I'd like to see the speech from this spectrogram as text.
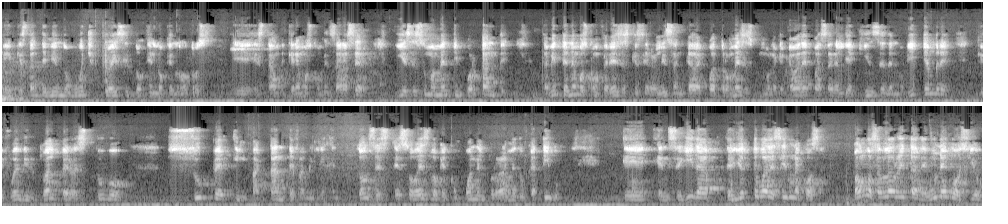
que están teniendo mucho éxito en lo que nosotros eh, estamos, queremos comenzar a hacer. Y eso es sumamente importante. También tenemos conferencias que se realizan cada cuatro meses, como la que acaba de pasar el día 15 de noviembre, que fue virtual, pero estuvo súper impactante familia. Entonces, eso es lo que compone el programa educativo. Eh, enseguida, yo te voy a decir una cosa. Vamos a hablar ahorita de un negocio,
